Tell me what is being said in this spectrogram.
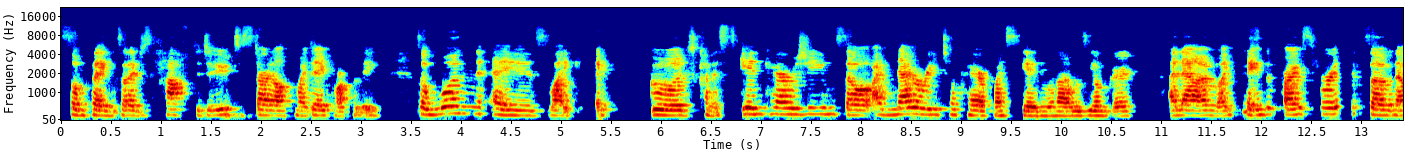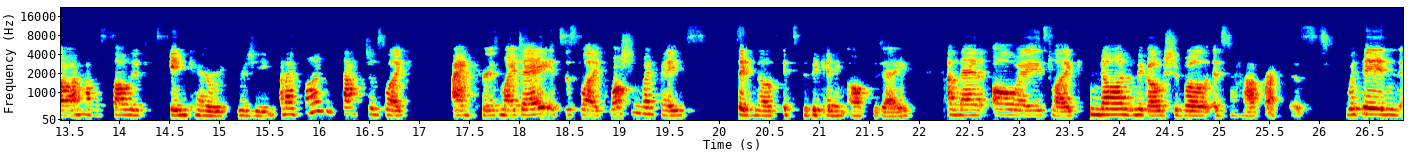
some things that I just have to do to start off my day properly. So, one is like a good kind of skincare regime. So, I never really took care of my skin when I was younger and now I'm like paying the price for it. So now I have a solid skincare re- regime, and I find that that just like anchors my day. It's just like washing my face signals it's the beginning of the day, and then always like non-negotiable is to have breakfast within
